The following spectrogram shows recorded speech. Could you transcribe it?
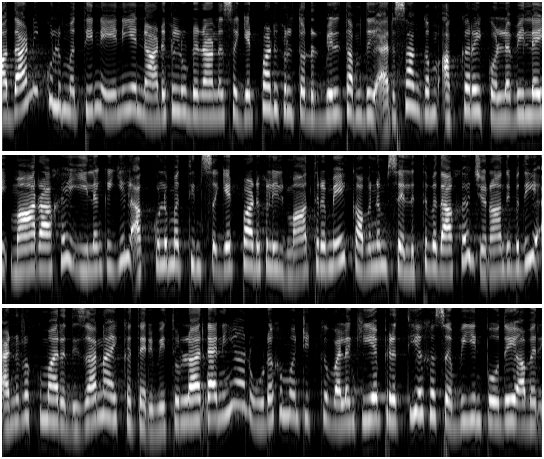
அதானி குழுமத்தின் ஏனைய நாடுகளுடனான செயற்பாடுகள் தொடர்பில் தமது அரசாங்கம் அக்கறை கொள்ளவில்லை. மாறாக இலங்கையில் அக்குழுமத்தின் செயற்பாடுகளில் மாத்திரமே கவனம் செலுத்துவதாக ஜனாதிபதி அனுரகுமார திசாநாயக்க தெரிவித்துள்ளார். தனியார் ஊடகம் ஒன்றிற்கு வழங்கிய பிரத்யேக செவ்வியின் போதே அவர்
